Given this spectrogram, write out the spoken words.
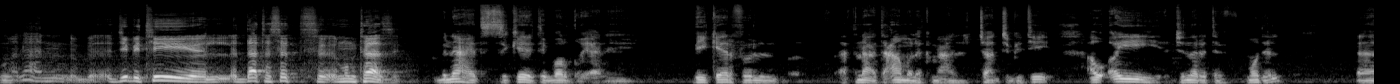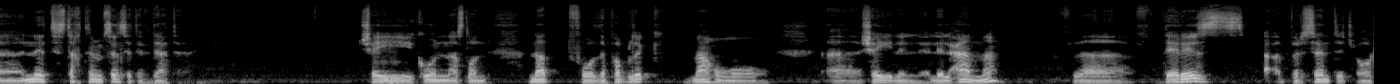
يعني لا GPT ال data set ممتازة من ناحية ال security برضو يعني be careful أثناء تعاملك مع ال ChatGPT أو أي generative model انه تستخدم sensitive data شيء. يكون أصلا not for the public. ما هو آه شيء لل- للعامة. ف there is a percentage or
